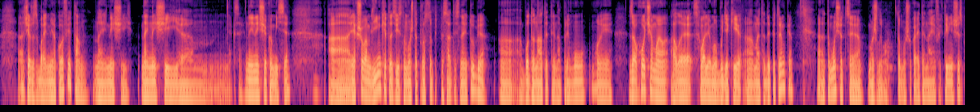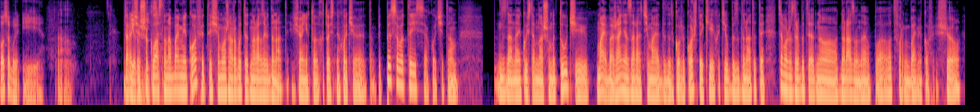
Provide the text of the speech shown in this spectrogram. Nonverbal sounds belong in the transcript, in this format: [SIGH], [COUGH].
через BuyMeACoffee, там найнижчий, найнижчий, ем, як це, найнижча комісія. А якщо вам лінки, то, звісно, можете просто підписатись на Ютубі або донатити напряму. Ми заохочуємо, але схвалюємо будь-які методи підтримки, тому що це можливо. Тому шукайте найефективніші способи і. До речі, що класно на Баймі Кофі, те, що можна робити одноразові донати. Якщо ніхто хтось не хоче там підписуватись, а хоче там не знаю, на якусь там нашу мету, чи має бажання зараз, чи має додаткові кошти, які хотів би задонатити, це можна зробити одно, одноразово на платформі BuyMeCoffee, що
